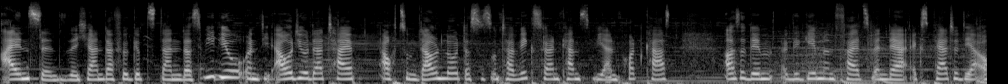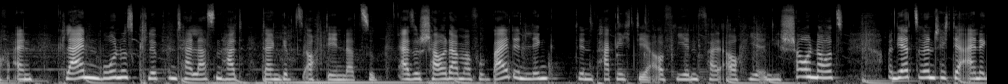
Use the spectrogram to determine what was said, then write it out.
einzeln sichern. Dafür gibt es dann das Video und die Audiodatei auch zum Download, dass du es unterwegs hören kannst wie ein Podcast. Außerdem gegebenenfalls, wenn der Experte dir auch einen kleinen Bonusclip hinterlassen hat, dann gibt es auch den dazu. Also schau da mal vorbei, den Link, den packe ich dir auf jeden Fall auch hier in die Show Notes. Und jetzt wünsche ich dir eine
